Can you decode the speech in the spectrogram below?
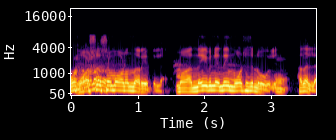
മോഷണ മോശം ശ്രമമാണെന്ന് അറിയത്തില്ല അന്നെങ്കിൽ പിന്നെ എന്തെങ്കിലും മോഷിച്ചിട്ട് പോകില്ല അതല്ല.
